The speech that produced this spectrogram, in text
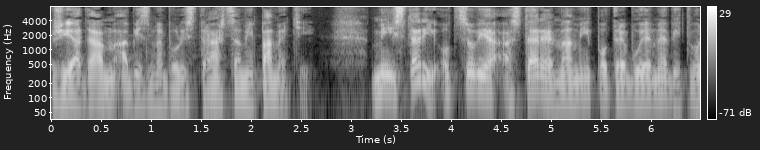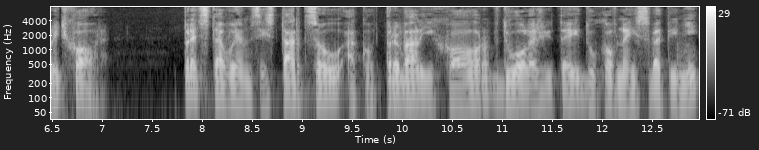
Žiadam, aby sme boli strážcami pamäti. My, starí otcovia a staré mamy, potrebujeme vytvoriť chór. Predstavujem si starcov ako trvalý chór v dôležitej duchovnej svetini,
